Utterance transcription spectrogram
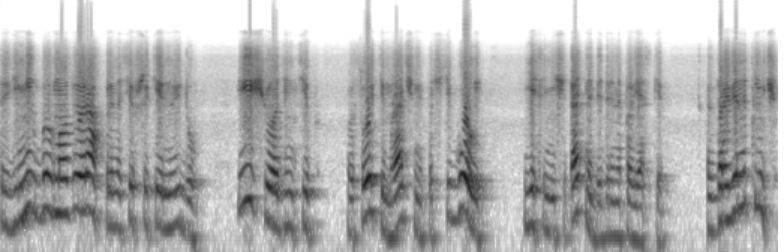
Среди них был молодой раб, приносивший Кейну еду, и еще один тип, высокий, мрачный, почти голый, если не считать набедренной повязки. Здоровенный ключ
